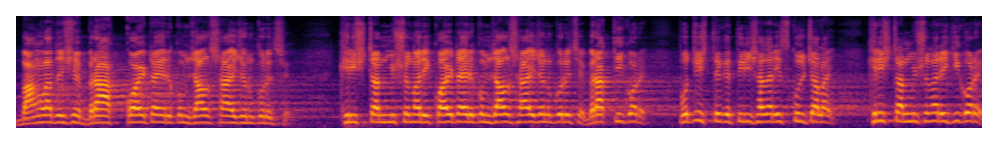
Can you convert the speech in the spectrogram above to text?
বাংলাদেশে ব্রাক কয়টা এরকম জালসা আয়োজন করেছে? খ্রিস্টান মিশনারি কয়টা এরকম জালসা আয়োজন করেছে? ব্রাক কি করে? পঁচিশ থেকে তিরিশ হাজার স্কুল চালায়। খ্রিস্টান মিশনারি কি করে?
